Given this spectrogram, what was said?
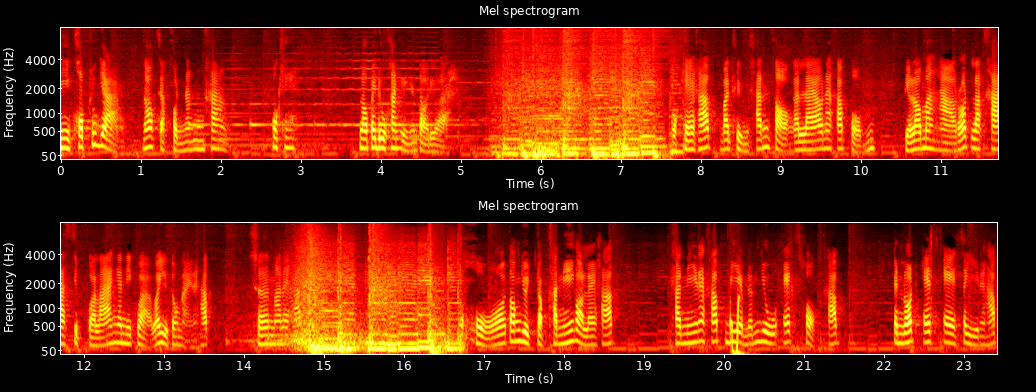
มีครบทุกอย่างนอกจากคนนั่งข้างๆ โอเค เราไปดูคันอื่นกันต่อดีกว่า โอเคครับ มาถึงชั้น 2 กันแล้วนะครับผม เดี๋ยวเรามาหารถราคา 10 กว่าล้านกันดีกว่าว่าอยู่ตรงไหนนะครับ เชิญมาเลยครับ โอ้โห ต้องหยุดกับคันนี้ก่อนเลยครับ คันนี้นะครับ BMW X6 ครับ เป็นรถ SAC นะครับ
